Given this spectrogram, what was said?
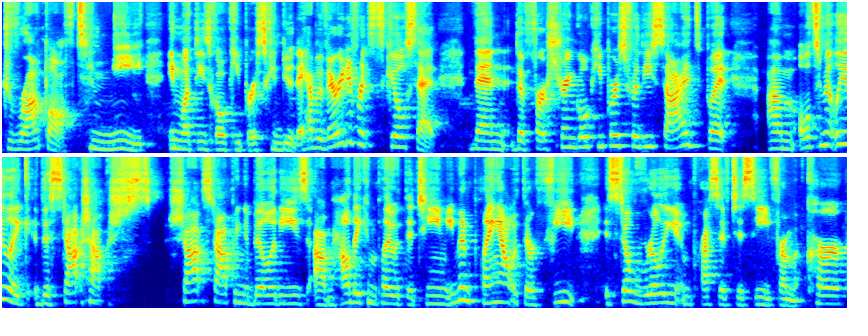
drop off to me in what these goalkeepers can do. They have a very different skill set than the first string goalkeepers for these sides, but um, ultimately, like the stop shot shot stopping abilities, um, how they can play with the team, even playing out with their feet is still really impressive to see from Kerr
